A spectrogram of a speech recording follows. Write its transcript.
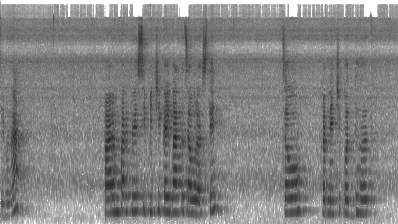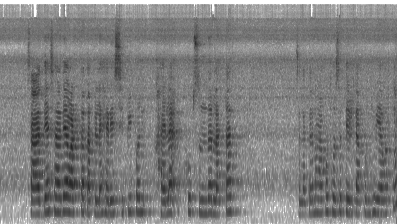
हे बघा. पारंपरिक रेसिपीची काही बातच आवर असते. चव करण्याची पद्धत साध्या साध्या वाटतात आपल्याला ह्या रेसिपी पण खायला खूप सुंदर लागतात. चला तर मग आपण थोडंसं तेल टाकून घेऊ यावरतून.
